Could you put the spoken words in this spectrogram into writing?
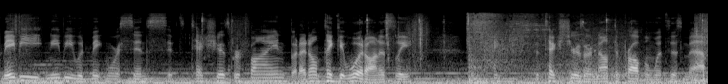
Maybe- maybe it would make more sense if the textures were fine, but I don't think it would, honestly. the textures are not the problem with this map.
